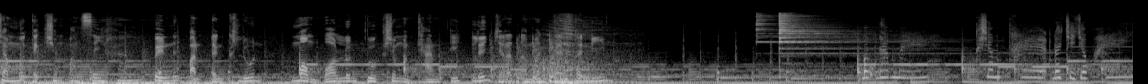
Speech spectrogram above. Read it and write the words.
ចាំមើលតែខ្ញុំបានស៊ីហើយពេលនេះបានដឹងខ្លួនមកអំបលលុនទួខ្ញុំមិនខានទេលេងចរិតឲ្យមែនតែនទៅនាងបងដាំម៉ែខ្ញុំថាដូចជាយប់ហើយ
